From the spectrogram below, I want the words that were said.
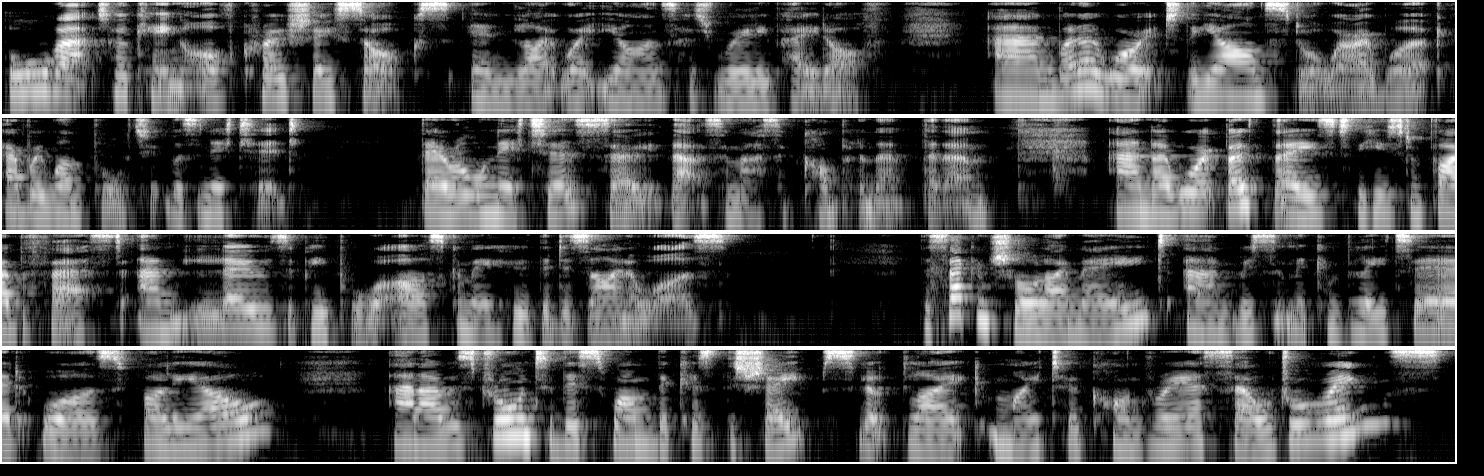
All that hooking of crochet socks in lightweight yarns has really paid off. And when I wore it to the yarn store where I work, everyone thought it was knitted. They're all knitters, so that's a massive compliment for them. And I wore it both days to the Houston Fibre Fest, and loads of people were asking me who the designer was. The second shawl I made and recently completed was Foliole, and I was drawn to this one because the shapes looked like mitochondria cell drawings.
